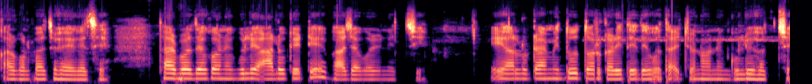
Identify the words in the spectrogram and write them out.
কারকল ভাজা হয়ে গেছে। তারপর দেখো অনেকগুলি আলু কেটে ভাজা করে নিচ্ছি। এই আলুটা আমি দু তরকারিতে দেবো, তার জন্য অনেকগুলি হচ্ছে।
